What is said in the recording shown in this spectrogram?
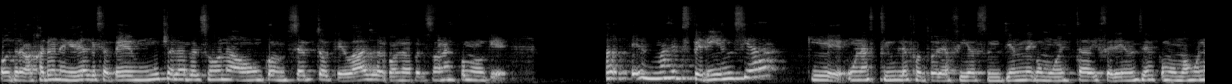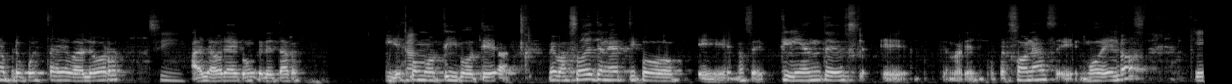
o trabajar una idea que se apegue mucho a la persona o un concepto que vaya con la persona. Es como que es más experiencia que una simple fotografía, se entiende como esta diferencia, es como más una propuesta de valor a la hora de concretar. Y es como tipo, te, me pasó de tener tipo, eh, no sé, clientes, eh, en realidad tipo personas, eh, modelos, que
